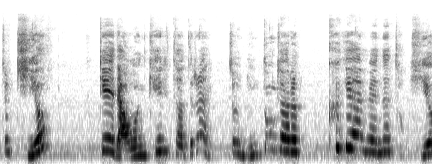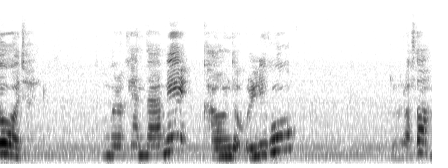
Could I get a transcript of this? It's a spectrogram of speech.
좀 귀엽게 나온 캐릭터들은 좀 눈동자를 크게 하면은 더 귀여워져요. 동그랗게 한 다음에 가운데 올리고 눌러서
